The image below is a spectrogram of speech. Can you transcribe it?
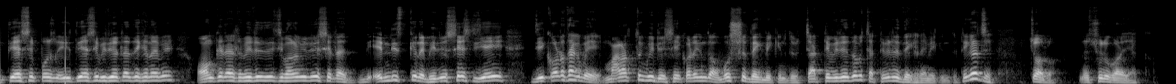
ইতিহাসে প্রশ্ন- ভিডিওটা দেখে নেবে, অঙ্কের একটা ভিডিও দিচ্ছি ভালো ভিডিও সেটা এন্ড স্ক্রিনে ভিডিও শেষ, যে যে কটা থাকবে, মারাত্মক ভিডিও সেই কটা কিন্তু অবশ্যই দেখবে, কিন্তু চারটে ভিডিও দেবো, চারটে ভিডিও দেখে নেবে কিন্তু, ঠিক আছে? চলো, শুরু করা যাক।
